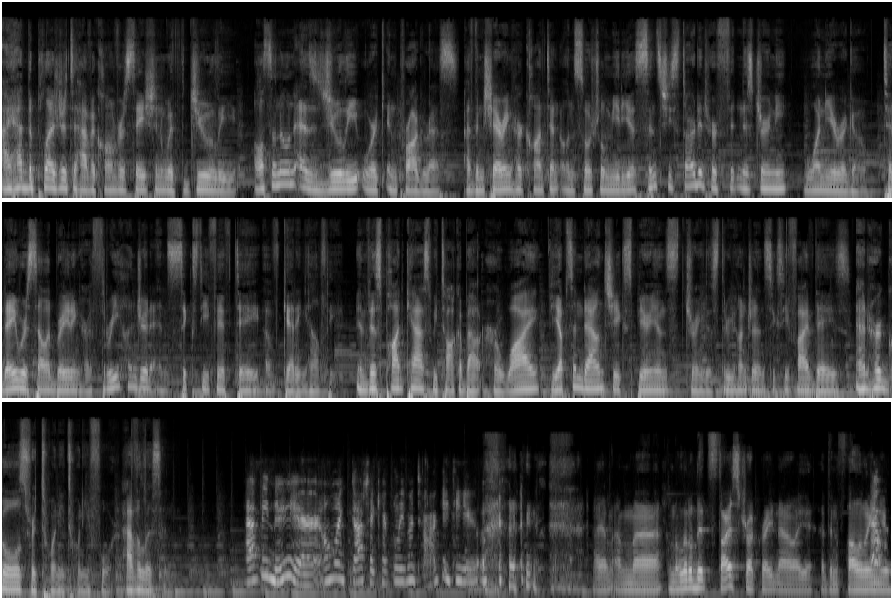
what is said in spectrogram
I had the pleasure to have a conversation with Juli, also known as Juli Work in Progress. I've been sharing her content on social media since she started her fitness journey one year ago. Today, we're celebrating her 365th day of getting healthy. In this podcast, we talk about her why, the ups and downs she experienced during this 365 days, and her goals for 2024. Have a listen. Happy New Year! Oh my gosh, I can't believe I'm talking to you. I am, I'm uh, I'm a little bit starstruck right now. I, have been following oh. your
